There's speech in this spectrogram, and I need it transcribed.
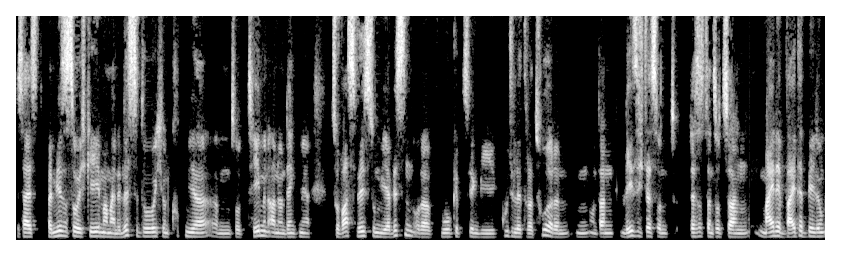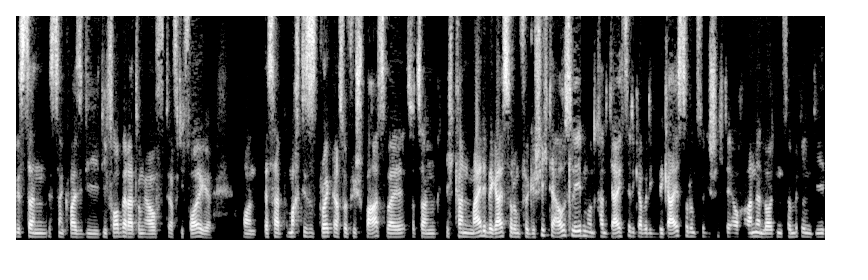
das heißt, bei mir ist es so, ich gehe immer meine Liste durch und gucke mir ähm, so Themen an und denke mir, zu was willst du mehr wissen oder wo gibt es irgendwie gute Literatur? Dann, und dann lese ich das und das ist dann sozusagen meine Weiterbildung ist dann ist dann quasi die die Vorbereitung auf auf die Folge. Und deshalb macht dieses Projekt auch so viel Spaß, weil sozusagen ich kann meine Begeisterung für Geschichte ausleben und kann gleichzeitig aber die Begeisterung für Geschichte auch anderen Leuten vermitteln, die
